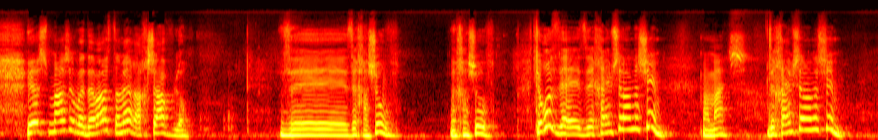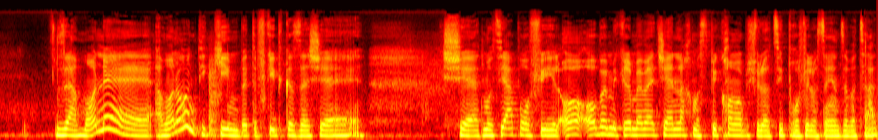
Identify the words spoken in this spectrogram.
יש משהו בדבר שאתה אומר, עכשיו לא. זה, זה חשוב, זה חשוב. תראו, זה, זה חיים של אנשים, ממש. זה חיים של אנשים. זה המון, אה, המון המון תיקים בתפקיד כזה ש... שאת מוציאה פרופיל, או, או במקרים באמת שאין לך מספיק חומר בשביל להוציא פרופיל ושמים את זה בצד.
